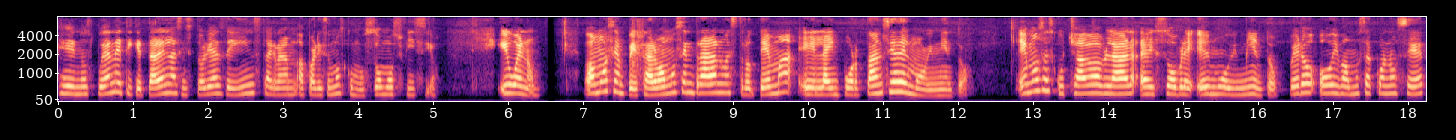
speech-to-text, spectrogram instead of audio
Eh, nos puedan etiquetar en las historias de Instagram, aparecemos como Somos Fisio. Y bueno, Vamos a empezar, vamos a entrar a nuestro tema, eh, la importancia del movimiento. Hemos escuchado hablar eh, sobre el movimiento, pero hoy vamos a conocer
